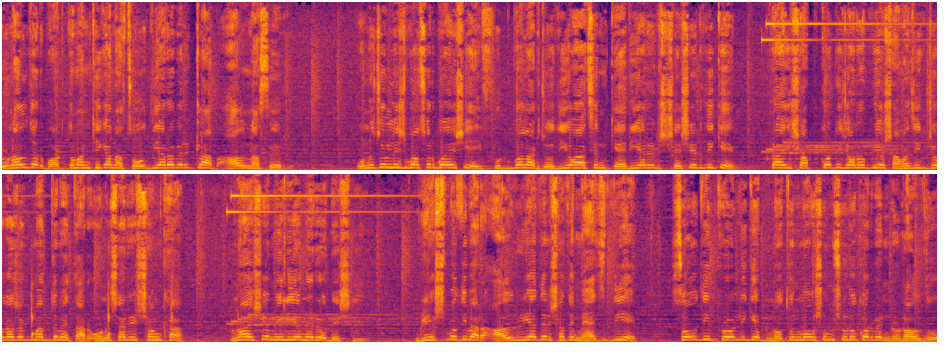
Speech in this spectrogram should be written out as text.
রোনালদোর বর্তমান ঠিকানা সৌদি আরবের ক্লাব আল নাসের। উনচল্লিশ বছর বয়সী এই ফুটবলার যদিও আছেন ক্যারিয়ারের শেষের দিকে প্রায় সবকটি জনপ্রিয় সামাজিক যোগাযোগ মাধ্যমে তার অনুসারীর সংখ্যা নয়শো মিলিয়নেরও বেশি। বৃহস্পতিবার আল রিয়াদের সাথে ম্যাচ দিয়ে সৌদি প্রো লিগের নতুন মৌসুম শুরু করবেন Ronaldo.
